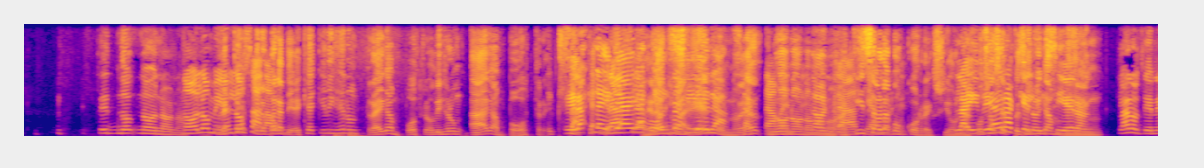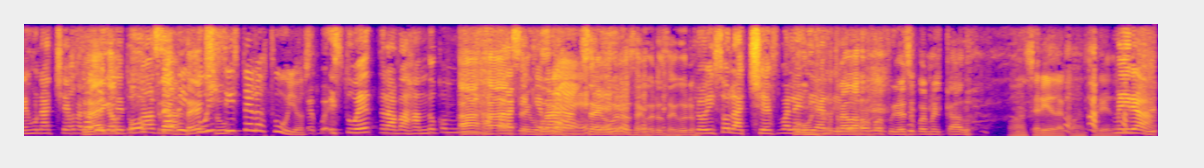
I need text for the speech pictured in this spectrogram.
No, no, no. no. No, lo mío Pero es es, lo que, pero salado. espérate, es que aquí dijeron traigan postre, no dijeron hagan postre. Era- la idea era Era que Gracias, lo Jorge. hiciera. traerlo, no, era- no, no, no, no, No, no. Aquí se habla gracias, con corrección. la idea era que lo hicieran. bien. Claro, tienes una chef a la Traigan de tu postre, casa. tú hiciste los tuyos. Estuve trabajando con mi hija Ajá, para que seguro, quedara. seguro, seguro, seguro. Lo hizo la chef Valeria trabajo Rivera. fue fui al supermercado. Cojan seriedad, cojan seriedad. Mira,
